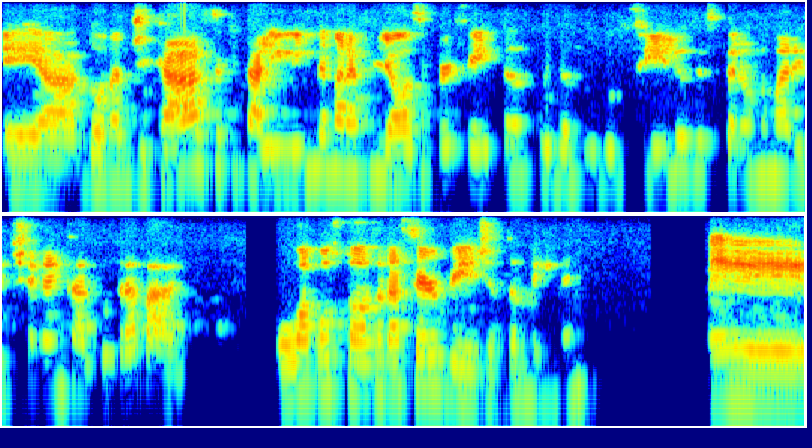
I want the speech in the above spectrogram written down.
é a dona de casa que está ali linda, maravilhosa, perfeita, cuidando dos filhos, esperando o marido chegar em casa do trabalho. Ou a gostosa da cerveja também, né? É,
